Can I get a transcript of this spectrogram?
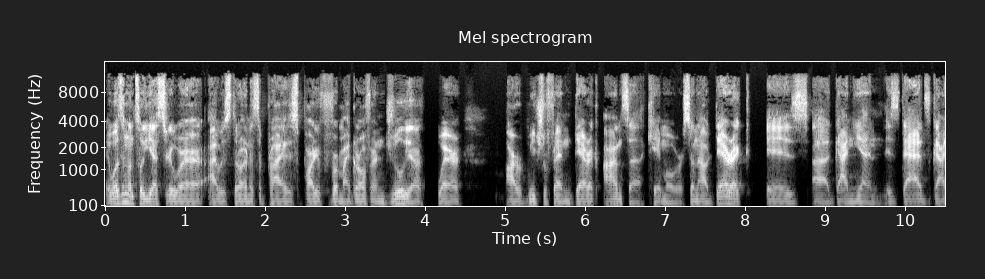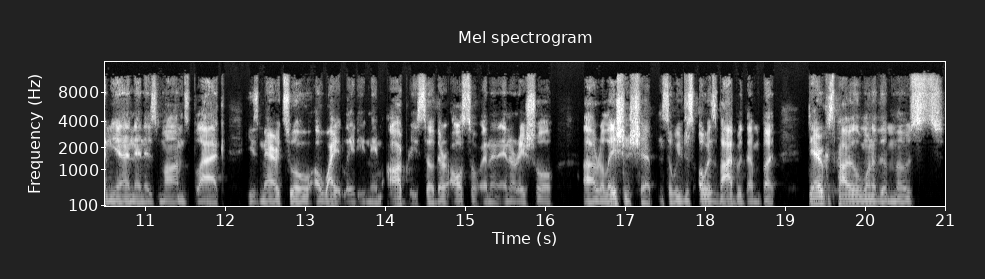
it wasn't until yesterday where I was throwing a surprise party for my girlfriend Julia, where our mutual friend Derek Ansa came over. So now Derek is uh, Ghanaian. His dad's Ghanaian and his mom's black. He's married to a, a white lady named Aubrey. So they're also in an interracial uh, relationship. And so we've just always vibed with them. But Derek is probably one of the most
